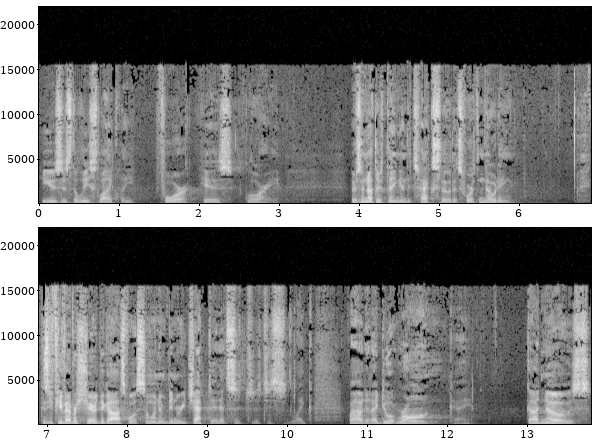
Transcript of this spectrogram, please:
He uses the least likely for his glory. There's another thing in the text, though, that's worth noting. Because if you've ever shared the gospel with someone and been rejected, it's, it's like, wow, did I do it wrong? Okay? God knows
